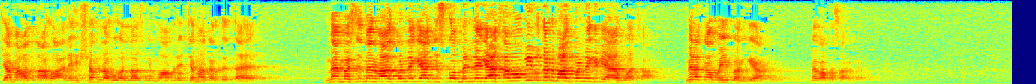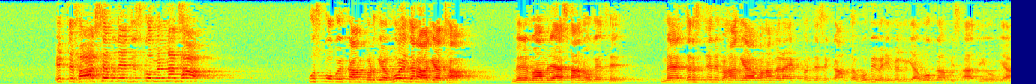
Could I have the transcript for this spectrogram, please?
جمع اللہ علیہ شملہ اللہ اس کے معاملے جمع کر دیتا ہے۔ میں مسجد میں نماز پڑھنے گیا، جس کو ملنے گیا تھا، وہ بھی ادھر نماز پڑھنے کے لیے آیا ہوا تھا۔ میرا کام وہیں بن گیا، میں واپس آ گیا۔ اتفاق سے مجھے جس کو ملنا تھا، اس کو کوئی کام پڑ گیا، وہ ادھر آ گیا تھا۔ میرے معاملے آسان ہو گئے تھے۔ میں درس دینے وہاں گیا، وہاں میرا ایک بندے سے کام تھا، وہ بھی وہی مل گیا، وہ کام بھی ساتھ ہی ہو گیا۔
